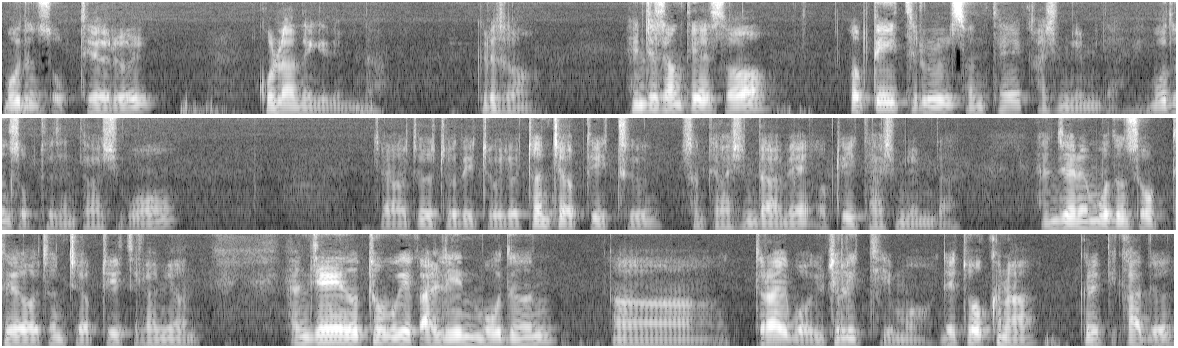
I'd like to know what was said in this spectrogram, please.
모든 소프트웨어를 골라내게 됩니다. 그래서 현재 상태에서 업데이트를 선택하시면 됩니다. 모든 소프트웨어 선택하시고 자 어쩌고저쩌고 있죠. 전체 업데이트 선택하신 다음에 업데이트 하시면 됩니다. 현재는 모든 소프트웨어 전체 업데이트를 하면 현재 노트북에 깔린 모든 어, 드라이버, 유틸리티, 뭐 네트워크나 그래픽 카드,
